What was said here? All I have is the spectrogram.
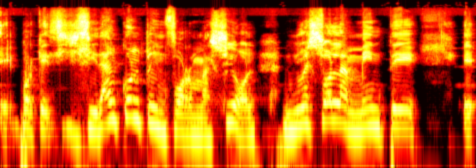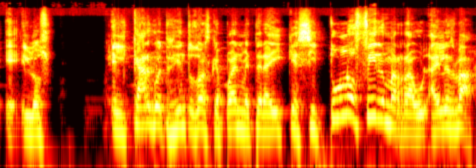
eh, porque si, dan con tu información, no es solamente eh, eh, los el cargo de 300 dólares que pueden meter ahí, que si tú no firmas, Raúl, ahí les va,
